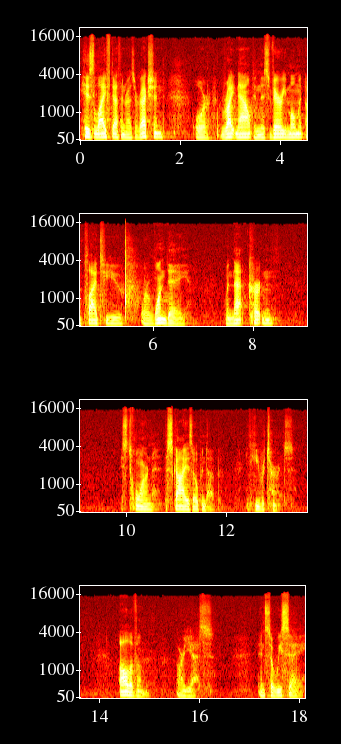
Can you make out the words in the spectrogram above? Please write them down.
his life, death, and resurrection, or right now in this very moment applied to you, or one day when that curtain is torn, the sky is opened up, and he returns. All of them are yes. And so we say,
